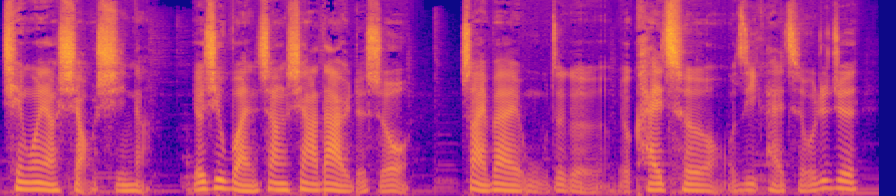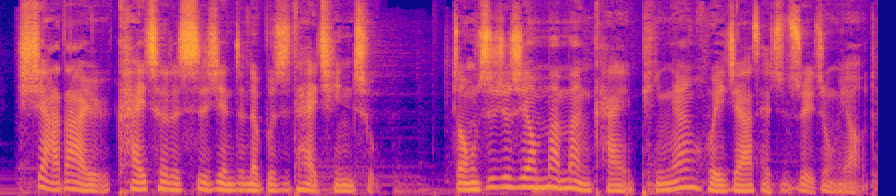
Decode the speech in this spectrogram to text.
千万要小心啊！尤其晚上下大雨的时候。上礼拜五这个有开车哦，我自己开车，我就觉得下大雨开车的视线真的不是太清楚。总之就是要慢慢开，平安回家才是最重要的。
